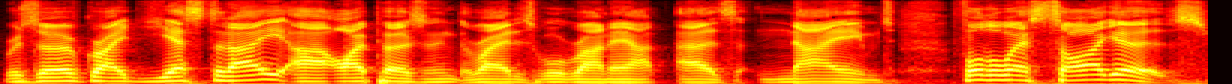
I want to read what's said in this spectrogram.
reserve grade yesterday. Uh, I personally think the Raiders will run out as named. For the West Tigers,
